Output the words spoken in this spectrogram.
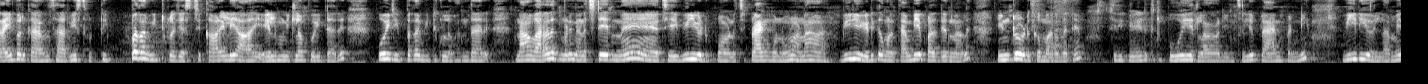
ட்ரைபர்காரன் வந்து சர்வீஸ் விட்டு இப்போ தான் வீட்டுக்குள்ளே ஜஸ்ட்டு காலையிலே ஆறு ஏழு மணிக்கெலாம் போயிட்டார். போயிட்டு இப்போ தான் வீட்டுக்குள்ளே வந்தார். நான் வரதுக்கு முன்னாடி நினச்சிட்டே இருந்தேன். சரி வீடியோ எடுப்போம். நினச்சி ப்ராங்க் பண்ணுவோம் ஆனால் வீடியோ எடுக்க நான் தம்பியை பார்த்துட்டதுனால இருந்தனால இன்ட்ரோ எடுக்க மறந்துட்டேன். சரி இப்போ எடுத்துகிட்டு போயிடலாம் அப்படின்னு சொல்லி பிளான் பண்ணி வீடியோ எல்லாமே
